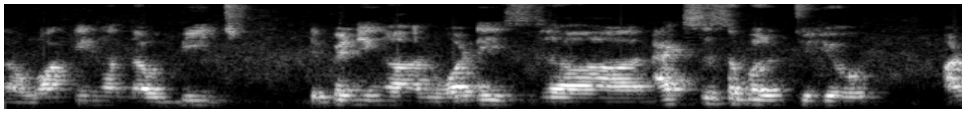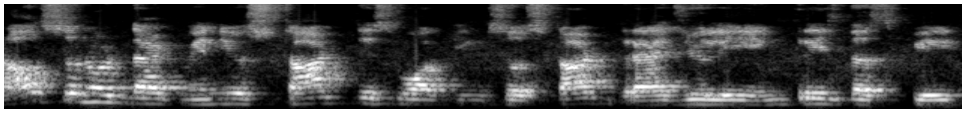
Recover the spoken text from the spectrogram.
uh, walking on the beach depending on what is uh, accessible to you. And also note that when you start this walking so start gradually increase the speed.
